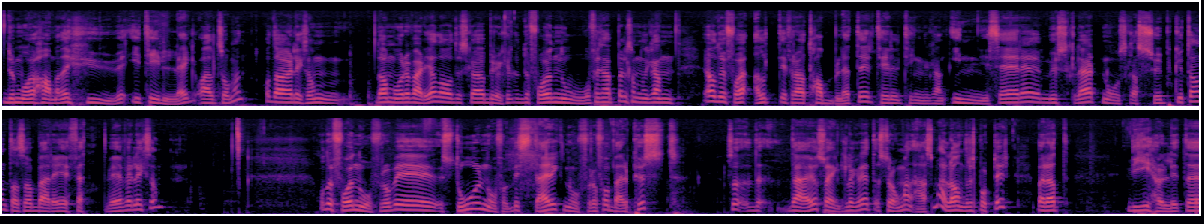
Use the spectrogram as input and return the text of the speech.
du må jo ha med deg huet i tillegg og alt sammen. Og da, liksom, da må du velge. Da, du, skal bruke, du får jo noe eksempel, som du kan Ja, du får alt fra tabletter til ting du kan injisere muskulært. Noe skal subkutant, altså bare i fettvevet, liksom. Og du får noe for å bli stor, noe for å bli sterk, noe for å få bedre pust. Så det, det er jo så enkelt og greit. Strongman er som alle andre sporter, bare at vi holder ikke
